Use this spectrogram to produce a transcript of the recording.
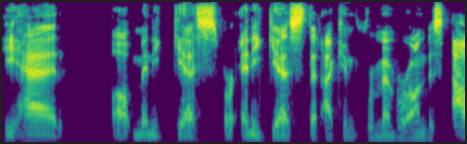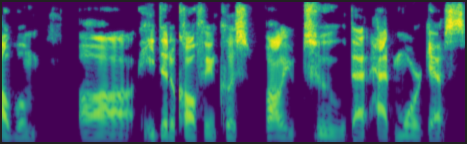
he had uh, many guests or any guests that I can remember on this album. Uh, he did a Coffee and Kush volume two that had more guests,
